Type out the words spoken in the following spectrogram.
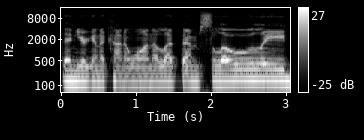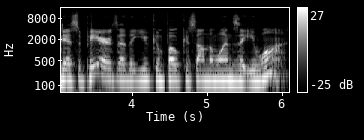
then you're going to kind of want to let them slowly disappear so that you can focus on the ones that you want.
